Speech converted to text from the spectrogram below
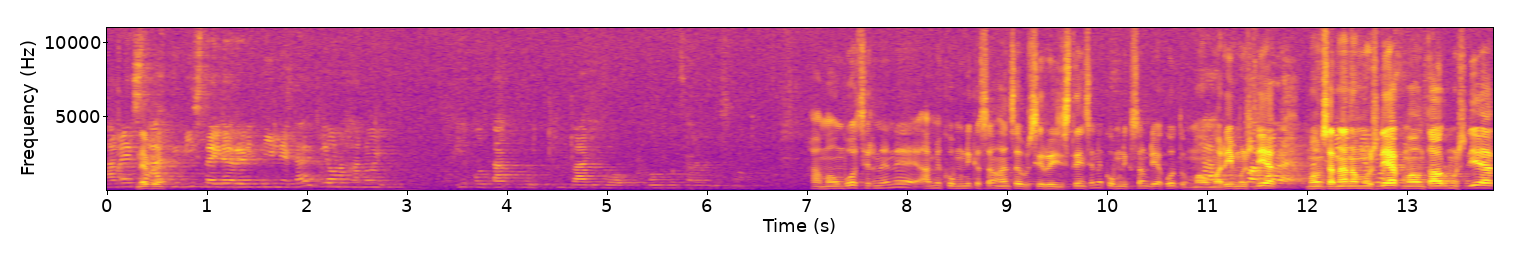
Hamesa ne be ativista aí da Renipilha, cara que eu na Hanoi. E contato privado com o Mambo Salama do Simão. ha mau bo serne ne ame comunicação hansa si resistência ne comunicação dia hoto mau mari mus dia mau sanana mus dia mau taur mus dia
